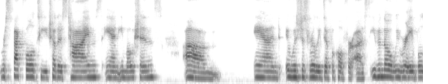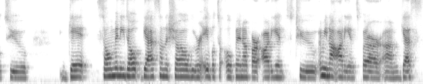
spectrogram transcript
respectful to each other's times and emotions. Um, and it was just really difficult for us, even though we were able to get so many dope guests on the show. We were able to open up our audience to, I mean, not audience, but our um, guests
